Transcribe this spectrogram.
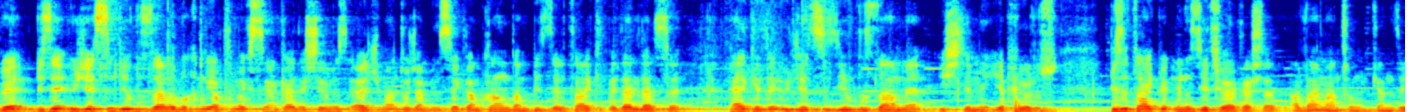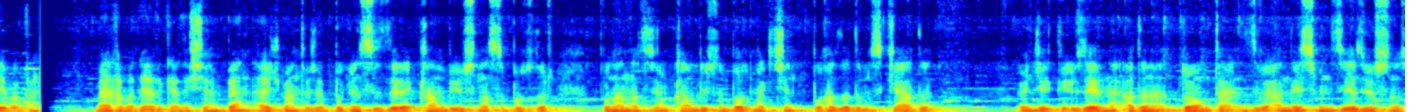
Ve bize ücretsiz yıldızlarla bakımı yaptırmak isteyen kardeşlerimiz Ercüment Hocam Instagram kanalından bizleri takip ederlerse herkese ücretsiz yıldızlame işlemi yapıyoruz. Bizi takip etmeniz yetiyor arkadaşlar. Allah'a emanet olun. Kendinize iyi bakın. Merhaba değerli kardeşlerim. Ben Ercüment Hoca. Bugün sizlere kan büyüsü nasıl bozulur bunu anlatacağım. Kan büyüsünü bozmak için bu hazırladığımız kağıdı öncelikle üzerine adını, doğum tarihinizi ve anne isminizi yazıyorsunuz.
